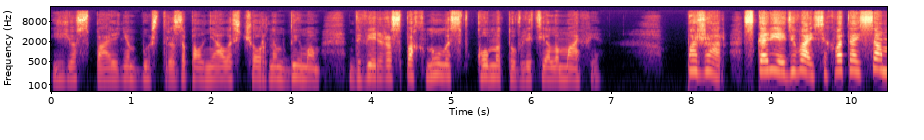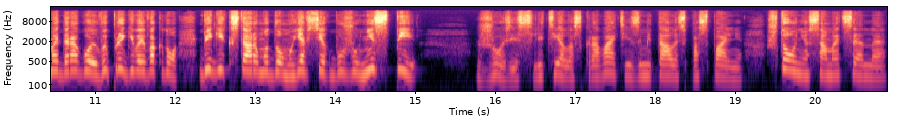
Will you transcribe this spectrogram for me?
Ее спальня быстро заполнялась черным дымом. Дверь распахнулась, в комнату влетела мафия. «Пожар! Скорее одевайся, хватай самое дорогое, выпрыгивай в окно, беги к старому дому, я всех бужу, не спи!» Жози слетела с кровати и заметалась по спальне. Что у нее самое ценное?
